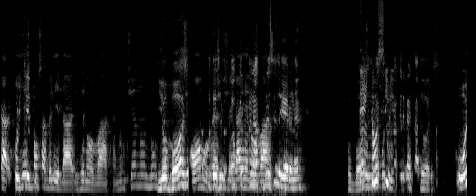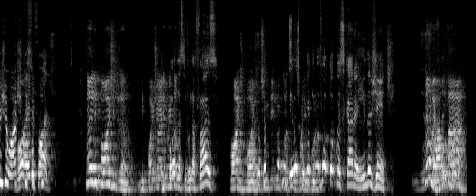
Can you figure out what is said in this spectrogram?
Cara, que Porque- responsabilidade renovar, cara. Não tinha, não, não E o Borja como, poder velho, jogar o chegar e Campeonato renovar. Brasileiro, né? O Borja É, então, não vai assim, Libertadores. Hoje eu acho Boa, que ele fosse- pode. Não, ele pode, Drama. Ele pode jogar Ele pode na segunda fase? Pode, pode. O time dele não Deus, ser por que, que não pode. voltou com esse cara ainda, gente? Não, vai voltar.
